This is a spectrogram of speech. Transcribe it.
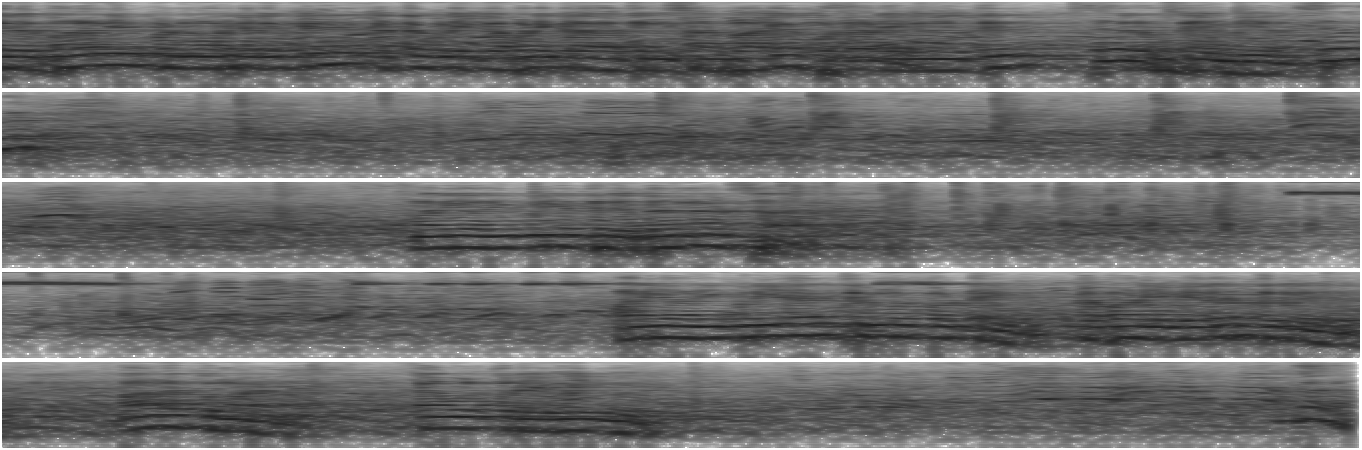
திரு பழனியப்பன் அவர்களுக்கு கட்டுக்குடி கபடி கழகத்தின் சார்பாக பொன்னாடி அணிவித்து சிறப்பு செய்ய முடியும் மரியாதைக்குரிய திரு பெர்னாட் சார் மரியாதைக்குரிய திருமக்கோட்டை கபாடி வீரர் திரு பாலகுமாரன் காவல்துறை ஓய்வு உட்காரு.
